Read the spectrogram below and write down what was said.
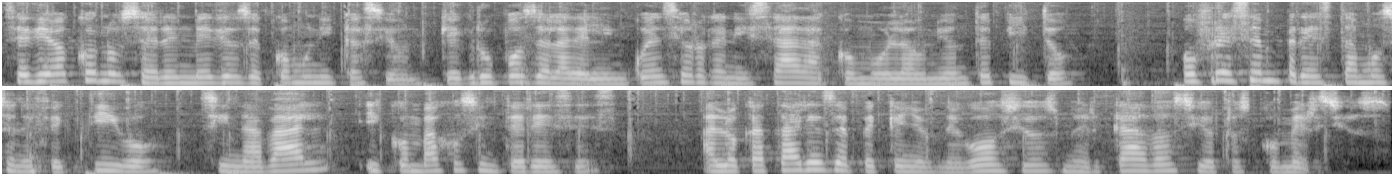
se dio a conocer en medios de comunicación que grupos de la delincuencia organizada como la Unión Tepito ofrecen préstamos en efectivo, sin aval y con bajos intereses a locatarios de pequeños negocios, mercados y otros comercios.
